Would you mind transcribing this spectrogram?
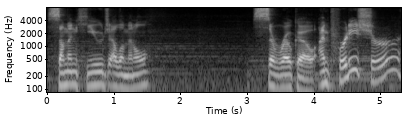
Summon huge elemental. Sirocco. I'm pretty sure...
